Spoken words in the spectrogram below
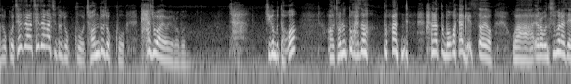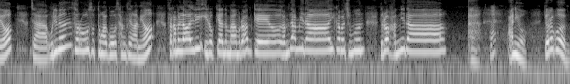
좋고 채장 채장아치도 좋고 전도 좋고 다 좋아요, 여러분. 자 지금부터 아, 저는 또 가서 또 한, 하나 또 먹어야겠어요. 와, 여러분 주문하세요. 자, 우리는 서로 소통하고 상생하며 사람을 널리 이롭게 하는 마음으로 함께해요. 감사합니다. 히카마 주문 들어갑니다. 아, 네? 아니요. 여러분,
